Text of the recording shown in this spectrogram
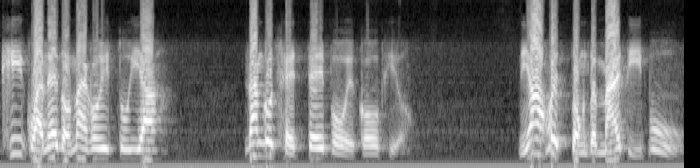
，K 管那种卖过一堆啊，能够找底部的股票，你要会懂得买底部，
